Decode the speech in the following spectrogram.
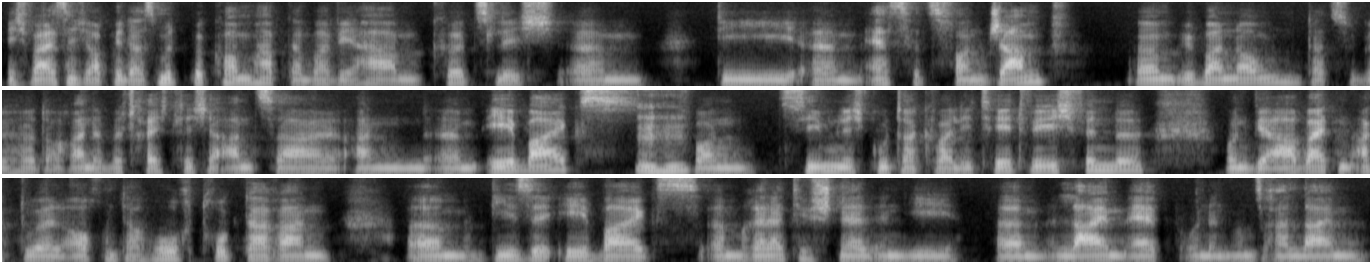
ich weiß nicht, ob ihr das mitbekommen habt, aber wir haben kürzlich ähm, die ähm, Assets von Jump ähm, übernommen. Dazu gehört auch eine beträchtliche Anzahl an ähm, E-Bikes mhm. von ziemlich guter Qualität, wie ich finde. Und wir arbeiten aktuell auch unter Hochdruck daran, ähm, diese E-Bikes ähm, relativ schnell in die ähm, Lime-App und in unserer Lime,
